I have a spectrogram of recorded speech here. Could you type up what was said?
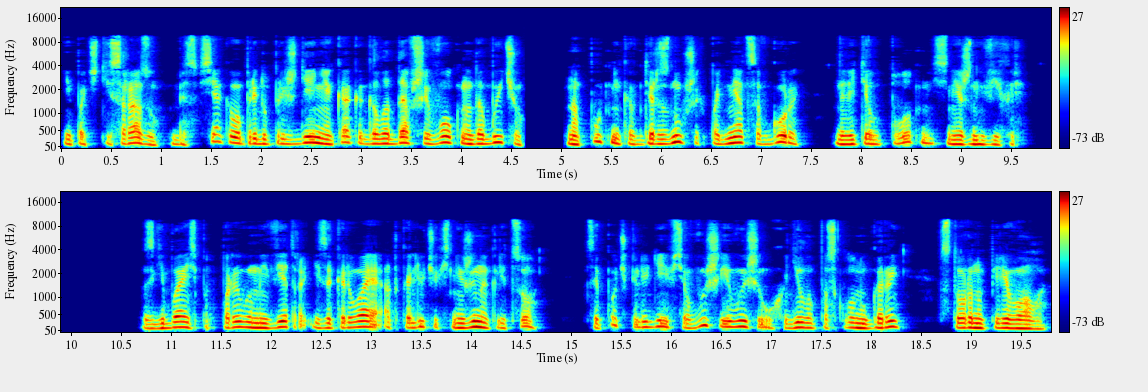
И почти сразу, без всякого предупреждения, как оголодавший волк на добычу, на путников, дерзнувших подняться в горы, налетел плотный снежный вихрь. Сгибаясь под порывами ветра и закрывая от колючих снежинок лицо, цепочка людей все выше и выше уходила по склону горы в сторону перевала,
